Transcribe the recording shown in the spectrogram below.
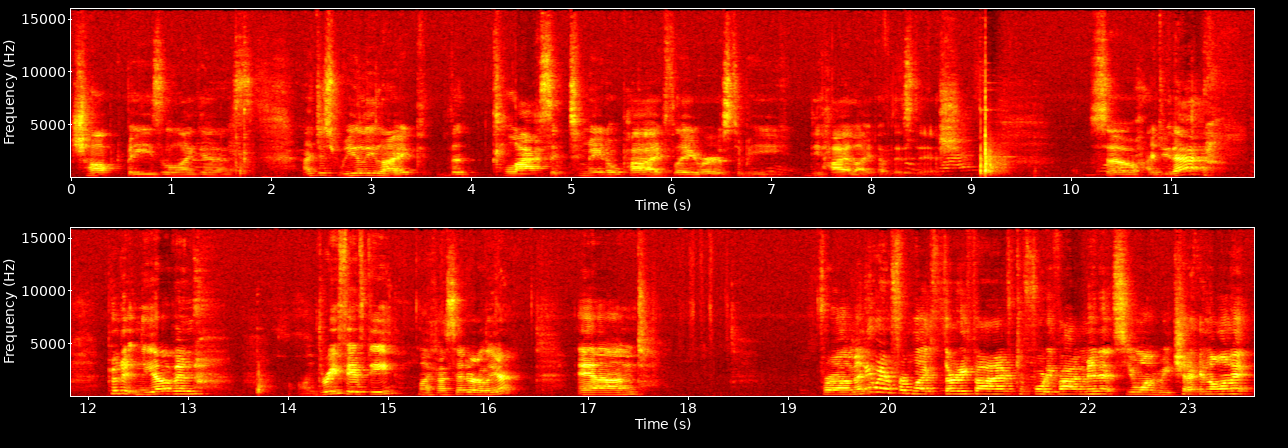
chopped basil, I guess. I just really like the classic tomato pie flavors to be the highlight of this dish. So I do that, put it in the oven on 350, like I said earlier, and from anywhere from like 35 to 45 minutes, you want to be checking on it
